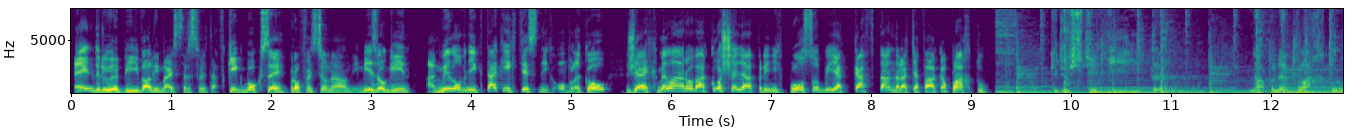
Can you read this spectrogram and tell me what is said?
Andrew je bývalý majster sveta v kickboxe, profesionálny mizogín a milovník takých tesných oblekov, že aj chmelárová košeľa pri nich pôsobí jak kaftan raťafáka plachtu. Když ti vítr napne plachtu.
